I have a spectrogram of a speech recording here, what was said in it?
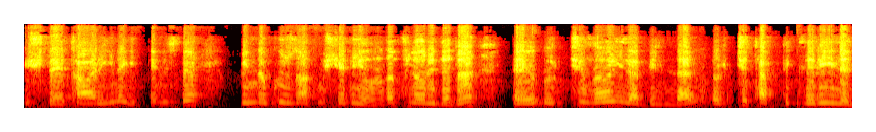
işte tarihine gittiğinizde 1967 yılında Florida'da e, ırkçılığıyla bilinen, ırkçı taktikleriyle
